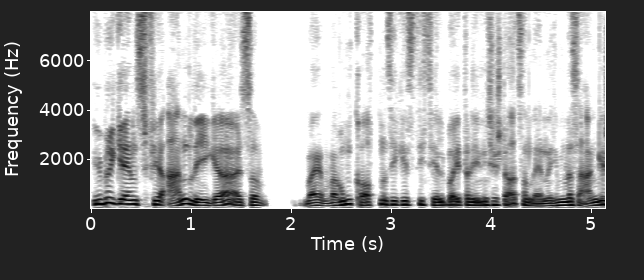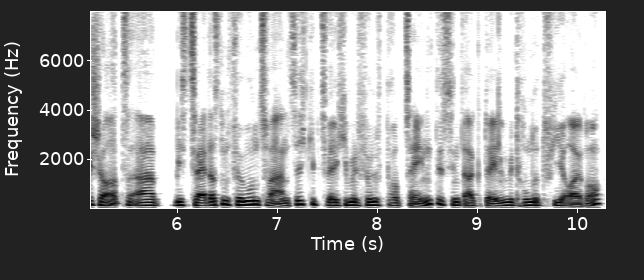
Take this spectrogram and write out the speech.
Übrigens für Anleger, also warum kauft man sich jetzt nicht selber italienische Staatsanleihen? Ich habe mir das angeschaut. Äh, bis 2025 gibt es welche mit 5%, die sind aktuell mit 104 Euro.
